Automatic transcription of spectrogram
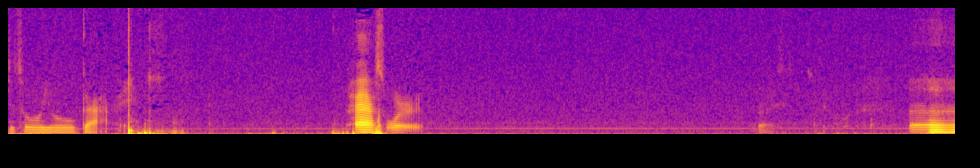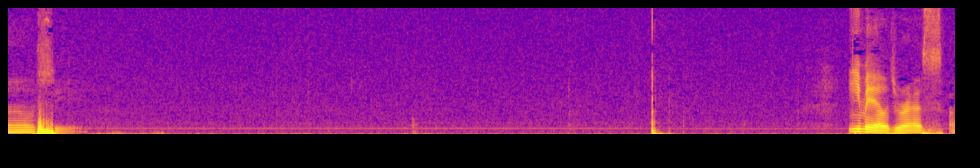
tutorial guide password. Uh, let's see. Email address. Um,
